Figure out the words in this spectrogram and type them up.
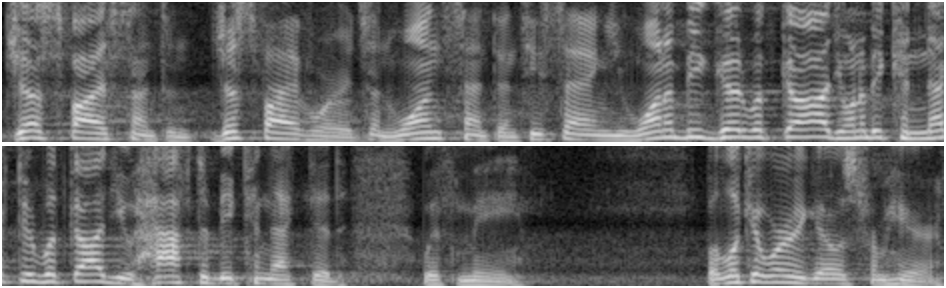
just five sentence, just five words, in one sentence, he's saying, You want to be good with God, you want to be connected with God, you have to be connected with me. But look at where he goes from here.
